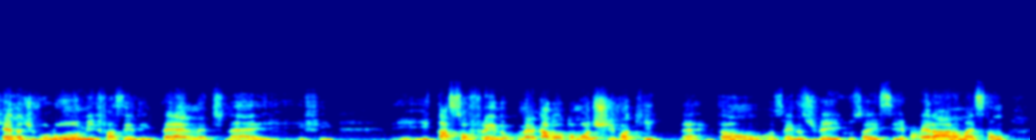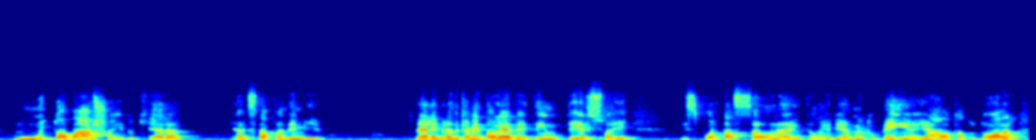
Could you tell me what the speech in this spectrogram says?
queda de volume, fazendo impairment, né? E, enfim, e está sofrendo com o mercado automotivo aqui, né? Então, as vendas de veículos aí se recuperaram, mas estão muito abaixo aí do que era antes da pandemia. Né? Lembrando que a Metal Leve aí tem um terço aí exportação, né? Então iria muito bem aí a alta do dólar,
